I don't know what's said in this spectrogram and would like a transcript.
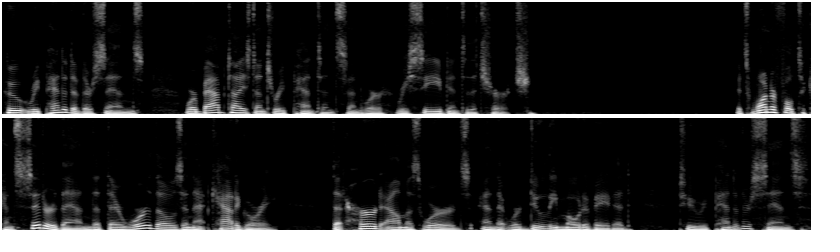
who repented of their sins, were baptized unto repentance and were received into the church. It's wonderful to consider then that there were those in that category that heard Alma's words and that were duly motivated to repent of their sins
